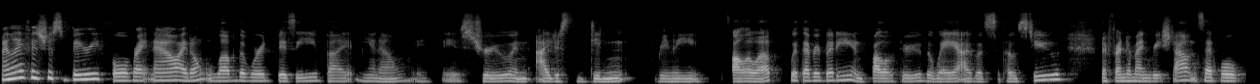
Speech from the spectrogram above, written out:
my life is just very full right now. I don't love the word busy, but you know, it is true. And I just didn't really follow up with everybody and follow through the way I was supposed to. And a friend of mine reached out and said, Well,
